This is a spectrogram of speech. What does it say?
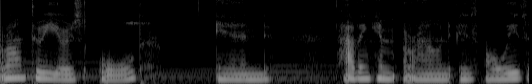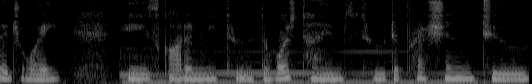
around three years old, and having him around is always a joy. He's gotten me through the worst times, through depression, to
